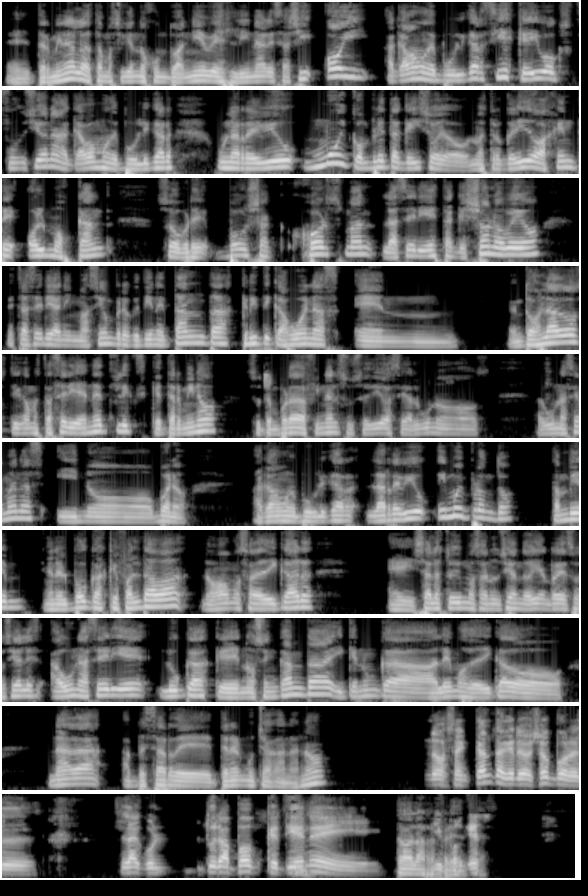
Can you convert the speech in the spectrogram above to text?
eh, terminarla, estamos siguiendo junto a Nieves Linares allí. Hoy acabamos de publicar, si es que Evox funciona, acabamos de publicar una review muy completa que hizo nuestro querido agente Olmos Kant sobre Bojack Horseman, la serie esta que yo no veo, esta serie de animación, pero que tiene tantas críticas buenas en, en todos lados. Digamos, esta serie de Netflix que terminó, su temporada final sucedió hace algunos, algunas semanas y no, bueno, acabamos de publicar la review y muy pronto, también en el podcast que faltaba, nos vamos a dedicar, eh, ya lo estuvimos anunciando ahí en redes sociales, a una serie, Lucas, que nos encanta y que nunca le hemos dedicado nada a pesar de tener muchas ganas, ¿no? Nos encanta, creo yo, por el, la cultura pop que tiene y, Todas las y porque referencias.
